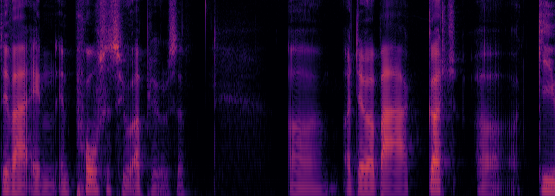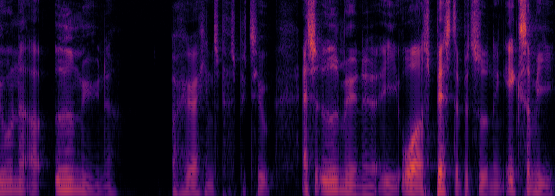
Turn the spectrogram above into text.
Det var en, en positiv oplevelse. Og, og det var bare godt og, og givende og ydmygende at høre hendes perspektiv. Altså ydmygende i ordets bedste betydning. Ikke som i,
